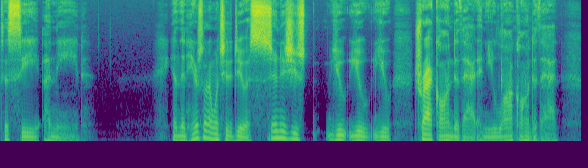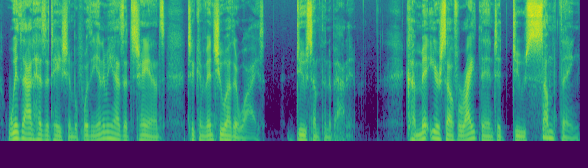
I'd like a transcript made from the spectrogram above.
to see a need. And then here's what I want you to do. As soon as you you you you track onto that and you lock onto that, without hesitation before the enemy has a chance to convince you otherwise. Do something about it. Commit yourself right then to do something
